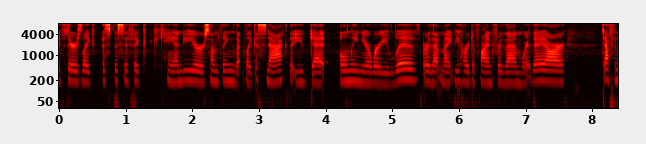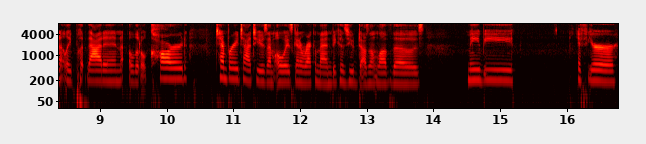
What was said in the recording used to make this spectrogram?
if there's like a specific candy or something that like a snack that you get only near where you live or that might be hard to find for them where they are, definitely put that in. A little card. Temporary tattoos, I'm always going to recommend because who doesn't love those? Maybe if you're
